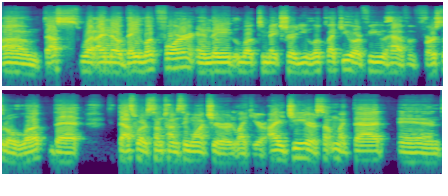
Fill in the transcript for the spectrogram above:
um, that's what I know they look for, and they look to make sure you look like you, or if you have a versatile look, that that's where sometimes they want your like your IG or something like that, and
